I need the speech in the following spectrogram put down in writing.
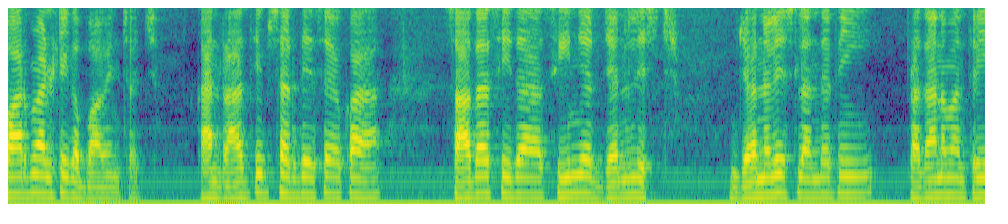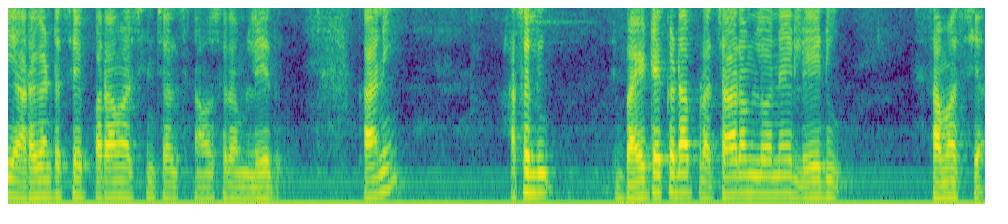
ఫార్మాలిటీగా భావించవచ్చు. కానీ రాజ్దీప్ సర్దేశాయ్ ఒక సాదాసీదా సీనియర్ జర్నలిస్ట్. జర్నలిస్టులందరినీ ప్రధానమంత్రి అరగంట సేపు పరామర్శించాల్సిన అవసరం లేదు. కానీ అసలు బయటెక్కడ ప్రచారంలోనే లేని సమస్య.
